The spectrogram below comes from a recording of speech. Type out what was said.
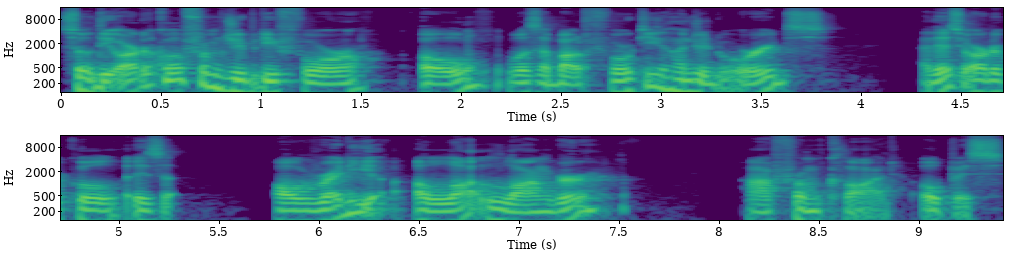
So the article from GPT-4o was about 1400 words. And this article is already a lot longer uh, from Claude Opus.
